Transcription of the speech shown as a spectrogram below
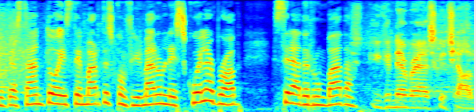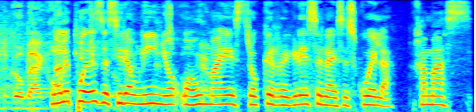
Mientras tanto, este martes confirmaron la escuela Rob será derrumbada. No le puedes decir a un niño o a un maestro que regresen a esa escuela. Jamás.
